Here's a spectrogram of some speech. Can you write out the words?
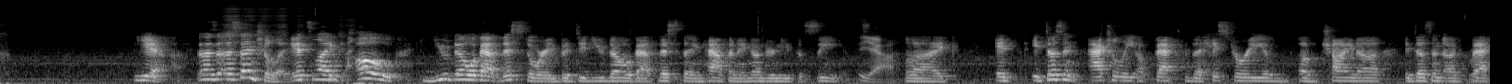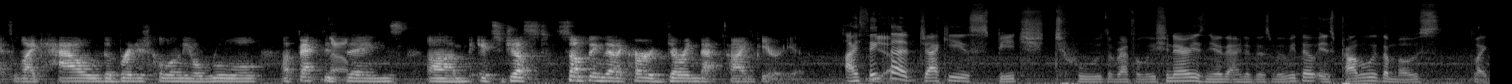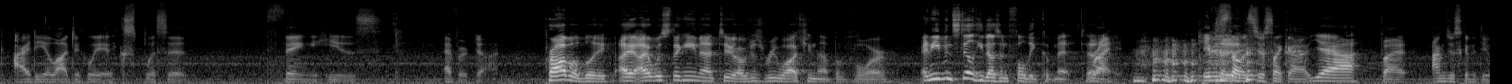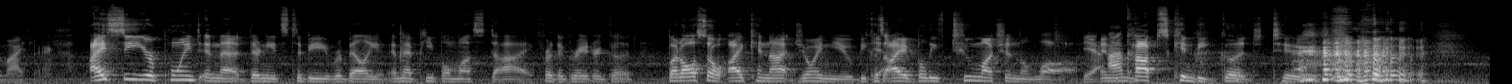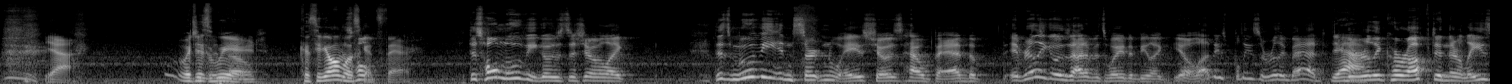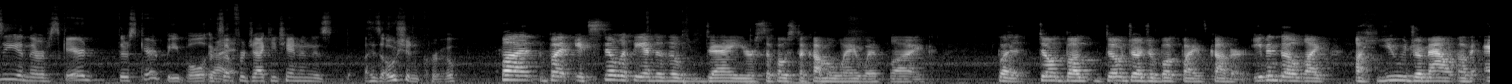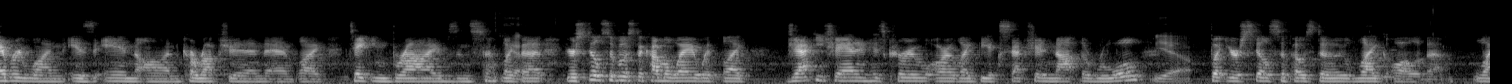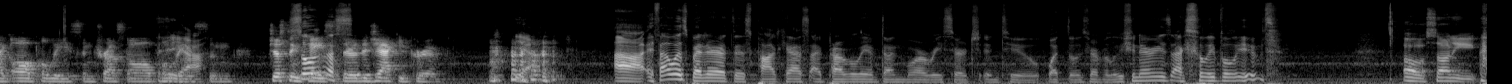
Yeah, essentially, it's like, oh, you know about this story, but did you know about this thing happening underneath the scenes? yeah Like, it it doesn't actually affect the history of, of China. It doesn't affect like how the British colonial rule affected No. things. Um, it's just something that occurred during that time period. I think Yeah. that Jackie's speech to the revolutionaries near the end of this movie, though, is probably the most like ideologically explicit thing he's ever done. Probably. I, I was thinking that too. I was just rewatching that before, and even still, he doesn't fully commit to. Right. Even though it's just like a yeah, but I'm just gonna do my thing. I see your point in that there needs to be rebellion and that people must die for the greater good. But also, I cannot join you because Yeah. I believe too much in the law. Yeah, and I'm- cops can be good too. Yeah. Which is Even weird, though- because he almost whole- gets there. this whole movie goes to show like this movie in certain ways shows how bad the it really goes out of its way to be like yo a lot of these police are really bad Yeah. they're really corrupt and they're lazy and they're scared they're scared people Right. except for jackie chan and his his ocean crew But but it's still at the end of the day, you're supposed to come away with like, but don't bug, don't judge a book by its cover. Even though like a huge amount of everyone is in on corruption and like taking bribes and stuff like Yeah. that, you're still supposed to come away with like Jackie Chan and his crew are like the exception, not the rule. Yeah. But you're still supposed to like all of them, like all police, and trust all police, Yeah. and just in So case that's- they're the Jackie crew. Yeah. Uh, if I was better at this podcast, I'd probably have done more research into what those revolutionaries actually believed. Oh, Sonny.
